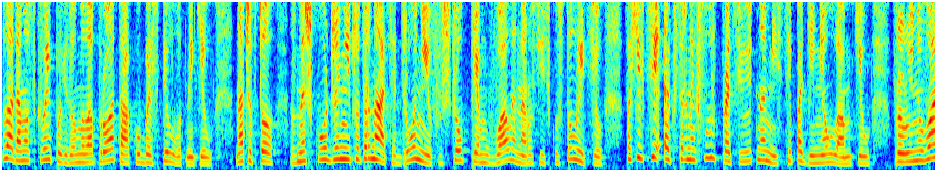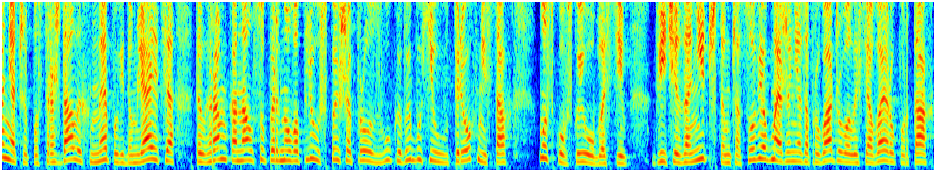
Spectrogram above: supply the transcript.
Влада Москви повідомила про атаку безпілотників, начебто знешкоджені 14 дронів, що прямували на російську столицю. Фахівці екстрених служб працюють на місці падіння уламків. Про руйнування чи постраждалих не повідомляється. Телеграм-канал Супернова Плюс пише про звуки вибухів у трьох містах Московської області. Двічі за ніч тимчасові обмеження запроваджувалися в аеропортах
